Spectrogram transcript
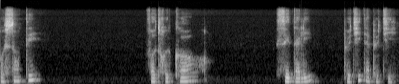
Ressentez votre corps s'étaler petit à petit.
